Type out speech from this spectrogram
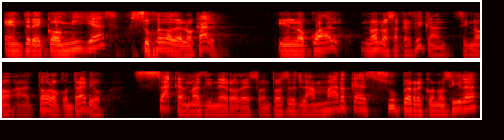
entre comillas, su juego de local. Y en lo cual no lo sacrifican, sino a todo lo contrario, sacan más dinero de eso. Entonces la marca es súper reconocida.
